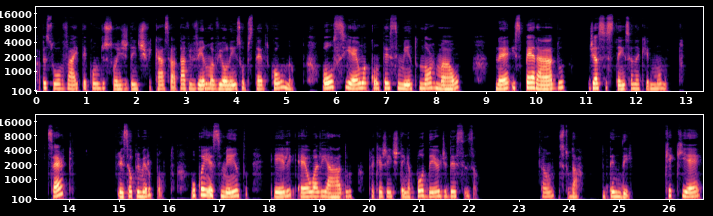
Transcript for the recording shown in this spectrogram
a pessoa vai ter condições de identificar se ela está vivendo uma violência obstétrica ou não, ou se é um acontecimento normal, né, esperado de assistência naquele momento, certo? Esse é o primeiro ponto. O conhecimento, ele é o aliado para que a gente tenha poder de decisão. Então, estudar, entender o que, que é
